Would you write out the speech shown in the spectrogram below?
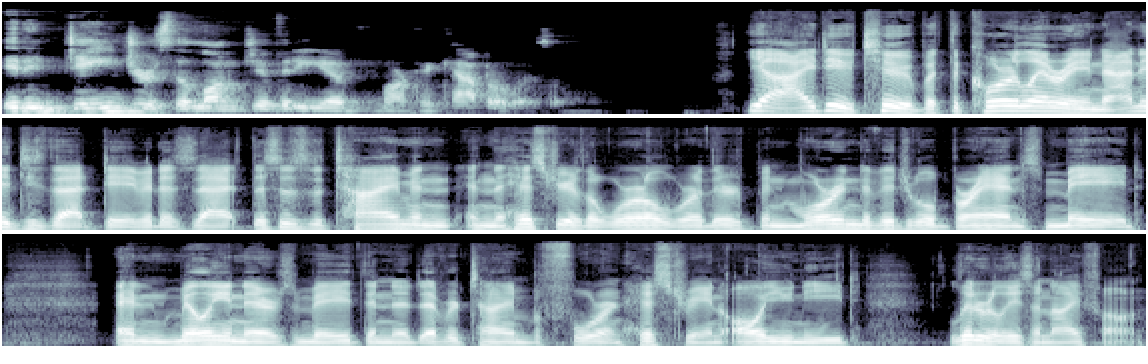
it endangers the longevity of market capitalism. Yeah, I do too. But the corollary and attitude to that, David, is that this is the time in, in the history of the world where there's been more individual brands made and millionaires made than at ever time before in history. And all you need literally is an iPhone.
